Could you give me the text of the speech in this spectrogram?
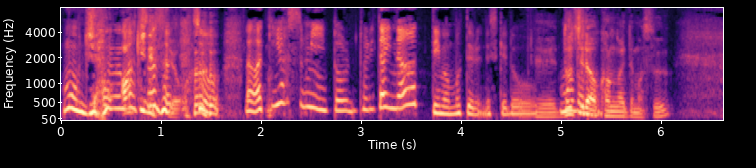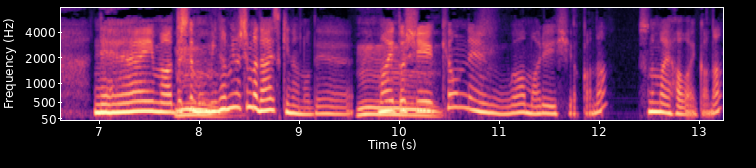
う10月あ秋ですよ そう。秋休みと撮りたいなって今思ってるんですけど。えーどちらを考えてます？ねえ、今、私でもうん南の島大好きなので、うん毎年、去年はマレーシアかな？その前ハワイかな？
